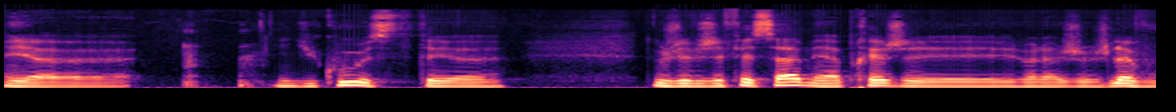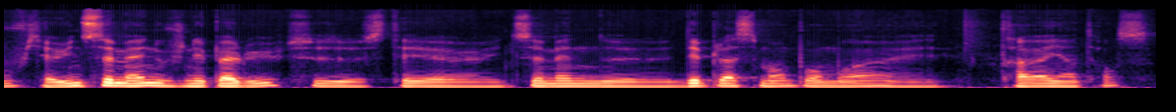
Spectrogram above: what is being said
et, et du coup, c'était donc j'ai fait ça, mais après, voilà, je, l'avoue, il y a une semaine où je n'ai pas lu. C'était euh, une semaine de déplacement pour moi et travail intense.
